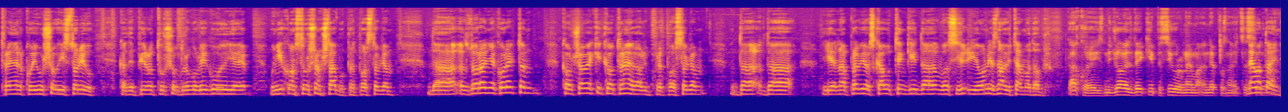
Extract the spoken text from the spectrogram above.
trener koji je ušao u istoriju kada je Pirot ušao u drugu ligu je u njihovom stručnom štabu, pretpostavljam da Zoran je korektan kao čovek i kao trener, ali pretpostavljam da, da je napravio scouting i da vas i, i oni znaju tamo dobro. Tako je, između ove dve ekipe sigurno nema nepoznanica. Nema sigurno, tajni.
